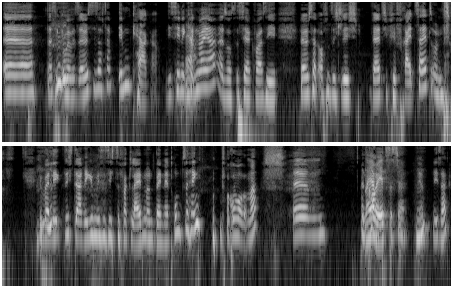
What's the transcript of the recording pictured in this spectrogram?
äh, dass ich immer Varys gesagt habe, im Kerker. Die Szene ja. kennen wir ja, also es ist ja quasi, Varys hat offensichtlich relativ viel Freizeit und überlegt sich da regelmäßig sich zu verkleiden und bei Nett rumzuhängen. Warum auch immer. Ähm, naja, aber jetzt ist ja. Hm? ja nee, sag.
